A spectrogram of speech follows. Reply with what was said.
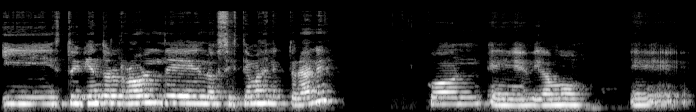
y estoy viendo el rol de los sistemas electorales con, eh, digamos, eh,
